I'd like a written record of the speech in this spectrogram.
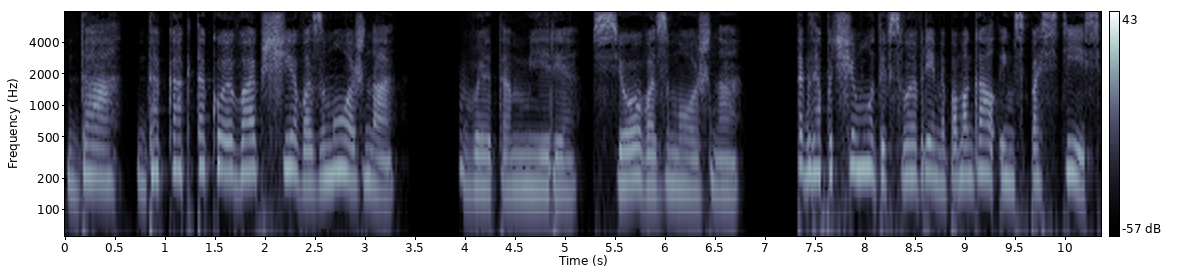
Да, да как такое вообще возможно?» «В этом мире все возможно», Тогда почему ты в свое время помогал им спастись?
